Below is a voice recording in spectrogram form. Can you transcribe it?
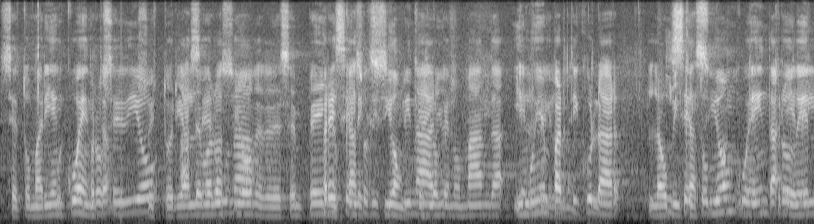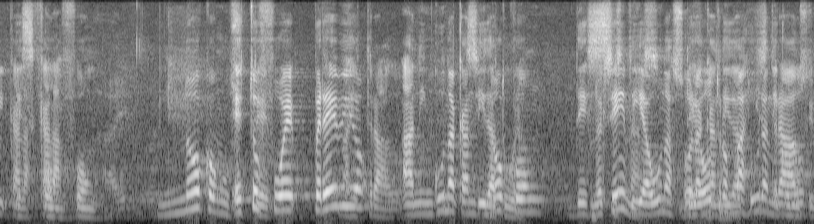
se tomaría en cuenta procedió su historial de evaluaciones de desempeño casos disciplinarios que nos manda y muy en particular la ubicación dentro del escalafón. no con usted, Esto fue previo a ninguna candidatura. Decenas no una sola de otros magistrados de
